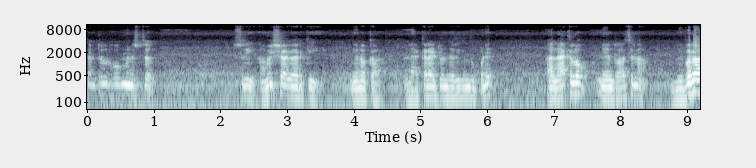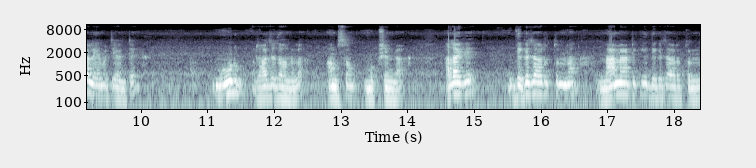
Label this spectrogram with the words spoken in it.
Central home minister Shri Amit Shah గారికి నేను ఒక లేఖ రాయటం జరిగింది ఇప్పుడే. ఆ లేఖలో నేను రాసిన వివరాలు ఏమిటి అంటే మూడు రాజధానుల అంశం ముఖ్యంగా అలాగే దిగజారుతున్న నానాటికి దిగజారుతున్న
